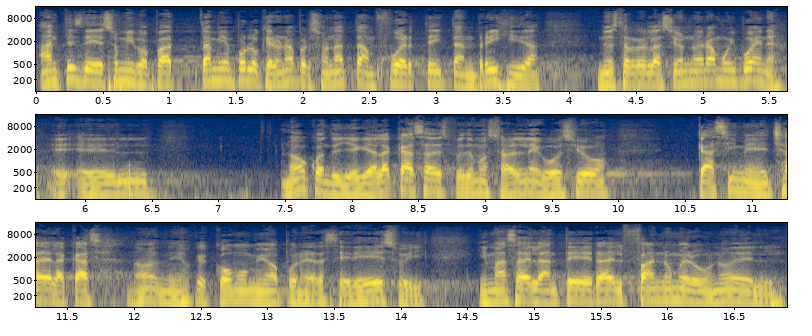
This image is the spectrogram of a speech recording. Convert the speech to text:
antes de eso, mi papá también, por lo que era una persona tan fuerte y tan rígida, nuestra relación no era muy buena. E, él, no, cuando llegué a la casa después de mostrar el negocio, casi me echa de la casa, ¿no? Me dijo que cómo me iba a poner a hacer eso y, y más adelante era el fan número uno del,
